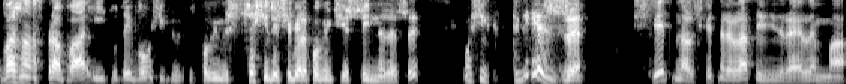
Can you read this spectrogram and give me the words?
ważna sprawa i tutaj Wąsik, powiem już wcześniej do ciebie, ale powiem ci jeszcze inne rzeczy. Wąsik, ty wiesz, że świetne, ale świetne relacje z Izraelem ma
